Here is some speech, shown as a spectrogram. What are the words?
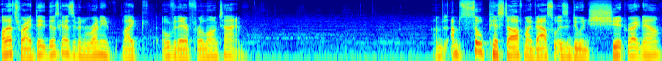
Oh, that's right. They, those guys have been running, like, over there for a long time. I'm, I'm so pissed off my vassal isn't doing shit right now.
